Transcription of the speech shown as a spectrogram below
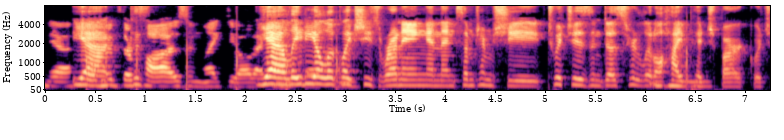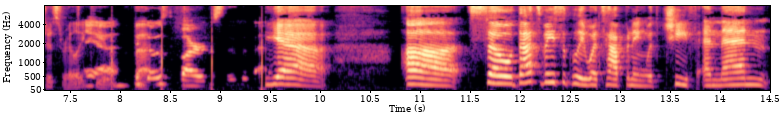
Yeah, Yeah, They'll move their paws and like do all that. Yeah, kind of Lady stuff. will look like she's running and then sometimes she twitches and does her little high pitched bark, which is really Mm-hmm. yeah, cute. the but- ghost barks. They're the best. Yeah. Uh so that's basically what's happening with Chief. And then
